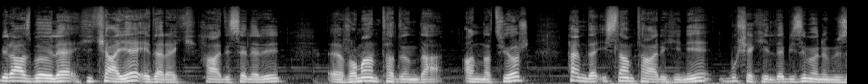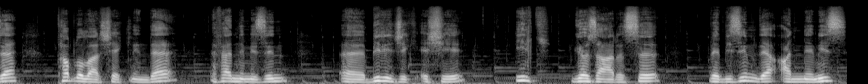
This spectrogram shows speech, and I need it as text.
biraz böyle hikaye ederek hadiseleri e, roman tadında anlatıyor. Hem de İslam tarihini bu şekilde bizim önümüze tablolar şeklinde Efendimizin e, biricik eşi, ilk göz ağrısı ve bizim de annemiz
